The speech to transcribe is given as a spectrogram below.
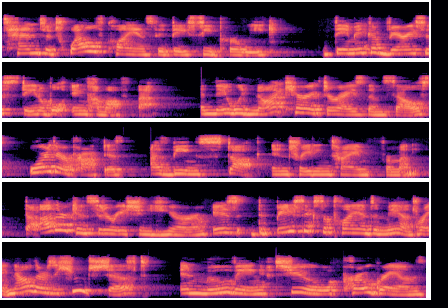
10 to 12 clients that they see per week. They make a very sustainable income off that. And they would not characterize themselves or their practice as being stuck in trading time for money. The other consideration here is the basic supply and demand. Right now, there's a huge shift in moving to programs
